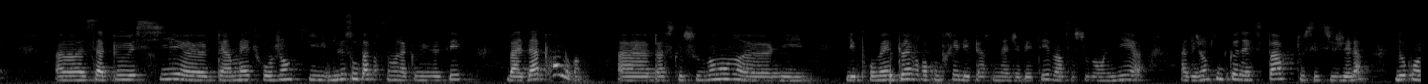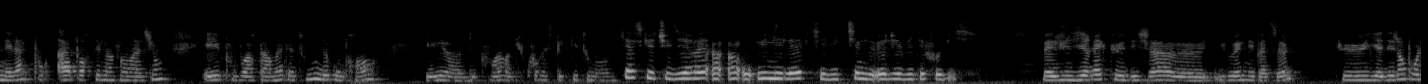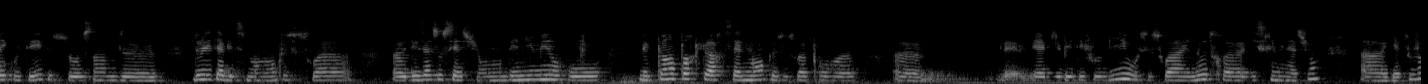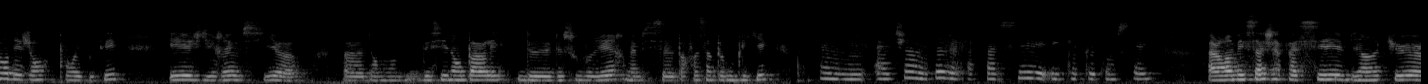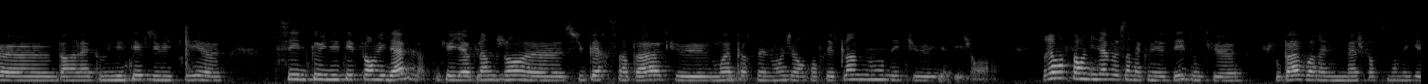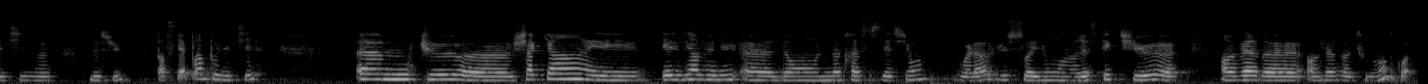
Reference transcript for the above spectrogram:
Ça peut aussi permettre aux gens qui ne sont pas forcément de la communauté bah, d'apprendre. Parce que souvent, les, les problèmes que peuvent rencontrer les personnes LGBT, ben, c'est souvent lié à, à des gens qui ne connaissent pas tous ces sujets-là. Donc on est là pour apporter l'information et pouvoir permettre à tout le monde de comprendre et euh, de pouvoir du coup respecter tout le monde. Qu'est-ce que tu dirais à un ou une élève qui est victime de LGBT-phobie Ben, je lui dirais que déjà, euh, il ou elle n'est pas seul, qu'il y a des gens pour l'écouter, que ce soit au sein de, de l'établissement, que ce soit euh, des associations, des numéros, mais peu importe le harcèlement, que ce soit pour euh, euh, les, les LGBT-phobies ou ce soit une autre euh, discrimination, euh, il y a toujours des gens pour écouter. Et je dirais aussi euh, d'essayer d'en parler, de, de s'ouvrir, même si ça, parfois c'est un peu compliqué. As-tu un message à faire passer et quelques conseils? Alors un message à passer, bien que euh, ben, la communauté LGBT, euh, c'est une communauté formidable, qu'il y a plein de gens euh, super sympas, que moi personnellement j'ai rencontré plein de monde et qu'il y a des gens vraiment formidables au sein de la communauté, donc euh, il ne faut pas avoir une image forcément négative euh, dessus, parce qu'il y a plein de positifs. Euh, que chacun est, le bienvenu dans notre association. Voilà, juste soyons respectueux. envers, envers tout le monde, quoi.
